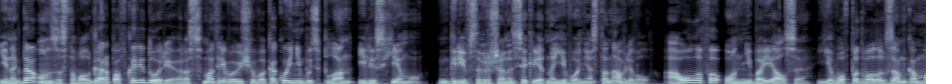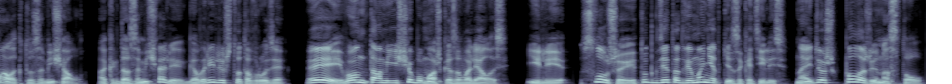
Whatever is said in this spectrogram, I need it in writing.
Иногда он заставал Гарпа в коридоре, рассматривающего какой-нибудь план или схему. Гриф совершенно секретно его не останавливал, а Олафа он не боялся, его в подвалах замка мало кто замечал. А когда замечали, говорили что-то вроде «Эй, вон там еще бумажка завалялась» или «Слушай, тут где-то две монетки закатились, найдешь, положи на стол».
